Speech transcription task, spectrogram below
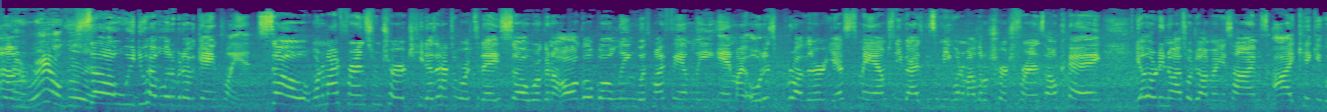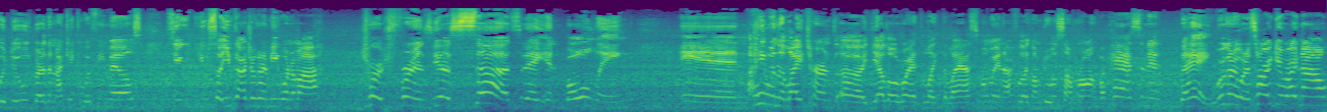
Um, feeling real good. So we do have a little bit of a game plan. So one of my friends from church, he doesn't have to work today, so we're gonna all go bowling with my family and my oldest brother. Yes, ma'am. So you guys get to meet one of my little church friends. Okay. Y'all already know I told y'all many times. I kick it with dudes better than I kick it with females. So you, you so you guys are gonna meet one of my church friends. Yes, sir. Today in bowling and I hate when the light turns uh, yellow right at like the last moment. I feel like I'm doing something wrong by passing it. But hey, we're gonna go to Target right now,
